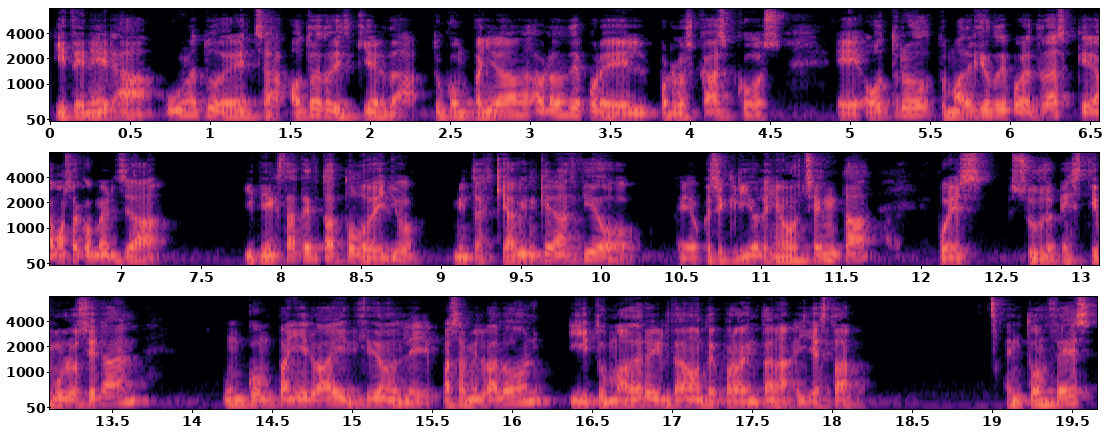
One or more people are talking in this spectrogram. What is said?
y tener a uno a tu derecha, otro a tu izquierda, tu compañero hablándote por, el, por los cascos, eh, otro, tu madre diciéndote por detrás que vamos a comer ya. Y tiene que estar atento a todo ello. Mientras que alguien que nació o que se crió en el año 80, pues sus estímulos eran un compañero ahí diciéndole, pásame el balón, y tu madre gritándote por la ventana, y ya está. Entonces,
